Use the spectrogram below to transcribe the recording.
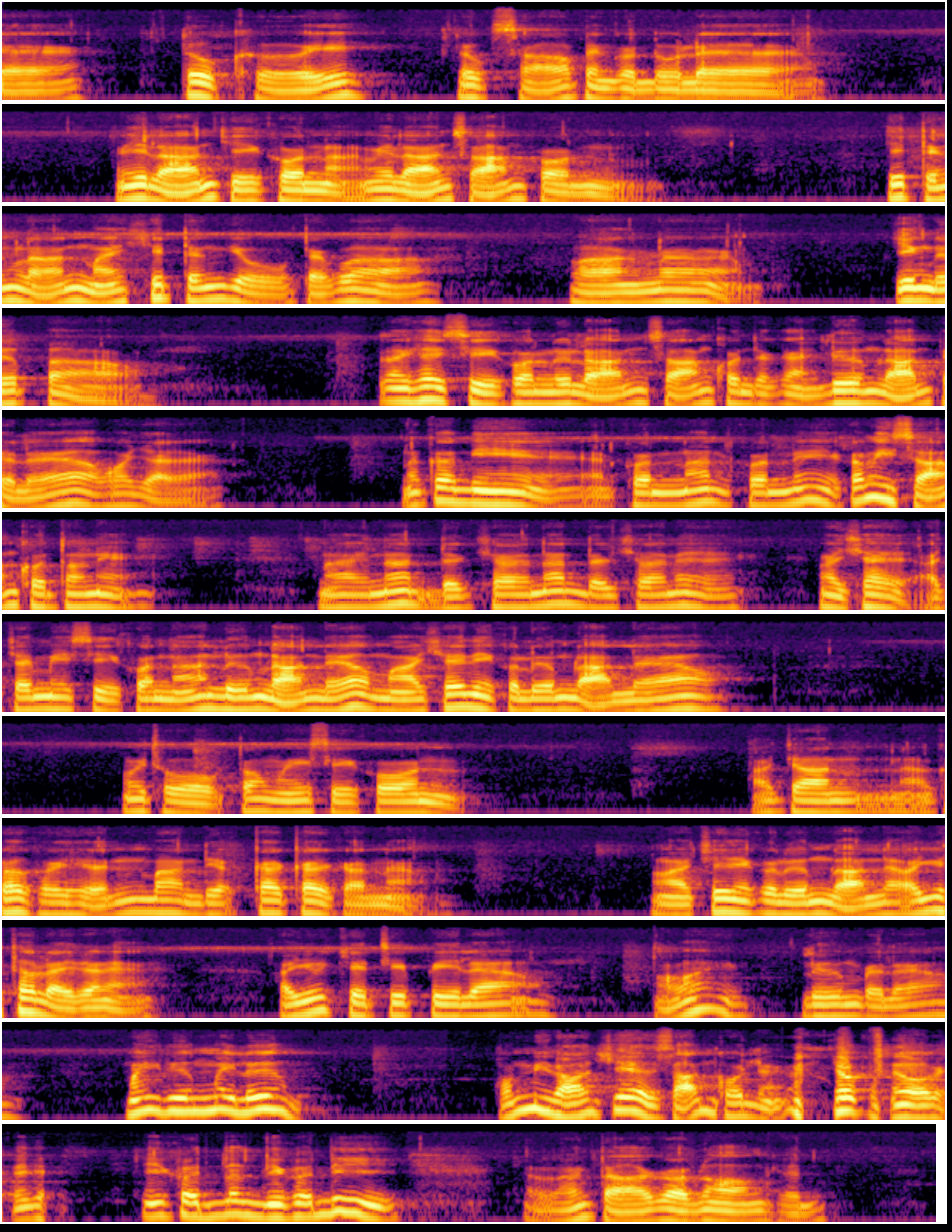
ลูกเขย ลูกสาวเป็นคนดูแล มีหลานกี่คนอะมีหลานสามคน คิดถึงหลานไหมคิดถึงอยู่ แต่ว่าวางหน้าจริงหรือเปล่าไม่ใช่สี่คนหรือหลานสามคนจะไงลืมหลานไปแล้วพ่อใหญ่แล้วก็มีคนนั้นคนนี้ก็มีสามคนตอนนี้นายนั่นเด็กชายนั่นเด็กชายนี่ไม่ใช่ อาจจะมีสี่คนนะลืมหลานแล้ว มาใช่นี่ก็ลืมหลานแล้ว ไม่ถูกต้องมีสี่คน อาจารย์ก็เคยเห็นบ้านเดียวใกล้ๆกันนะอาชีนี่ก็ลืมหลานแล้ว อายุเท่าไหร่แล้วเนี่ยอายุเจ็ดสิบปีแล้วโอ้ยลืมไปแล้ว ไม่ลืมไม่ลืม ผมมีหลานเชื่อสามคนเนี่ยยกมือมีคนนั่นมีคนนี่หลังตาก็นองเห็น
